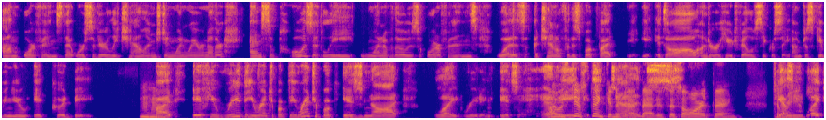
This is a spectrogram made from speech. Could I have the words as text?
um, orphans that were severely challenged in one way or another, and supposedly one of those orphans was a channel for this book, but it's all under a huge veil of secrecy. I'm just giving you it could be. Mm-hmm. But if you read the Urantia book, the Urantia book is not light reading. It's heavy. I was just thinking dense. about that. Is this a hard thing to yes, read. like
